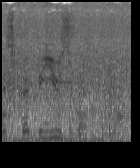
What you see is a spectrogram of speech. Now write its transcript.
This could be useful.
